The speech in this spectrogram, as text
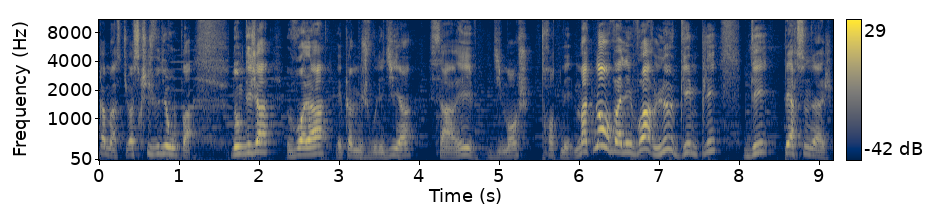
comme as, tu vois ce que je veux dire ou pas Donc déjà, voilà, et comme je vous l'ai dit, hein, ça arrive dimanche 30 mai. Maintenant, on va aller voir le gameplay des personnages.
